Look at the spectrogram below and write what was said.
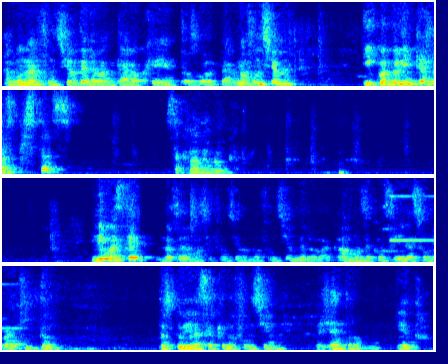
Alguna función de levantar objetos, golpear, no funciona. Y cuando limpias las pistas, se acaba la bronca. Y digo, este no sabemos si funciona o no funciona, lo acabamos de conseguir hace un ratito. Entonces pudiera ser que no funcione. Pues ya entró. Y entro.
